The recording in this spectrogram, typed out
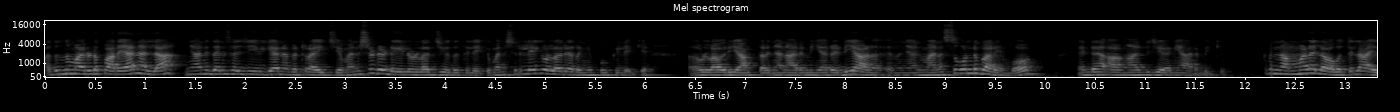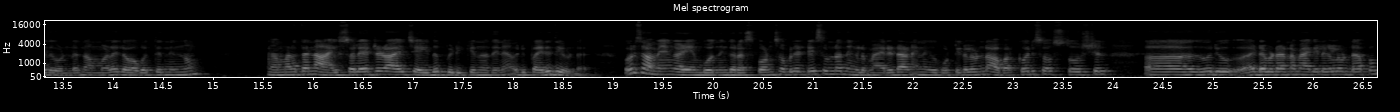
അതൊന്നും അവരോട് പറയാനല്ല. ഞാൻ ഇതനുസരിച്ച് ജീവിക്കാനൊക്കെ ട്രൈ ചെയ്യാം. മനുഷ്യരുടെ ഇടയിലുള്ള ജീവിതത്തിലേക്ക് മനുഷ്യരിലേക്കുള്ള ഒരു ഇറങ്ങിപ്പോക്കിലേക്ക് ഉള്ള ഒരു യാത്ര ഞാൻ ആരംഭിക്കാൻ റെഡിയാണ് എന്ന് ഞാൻ മനസ്സുകൊണ്ട് പറയുമ്പോൾ എന്റെ ആ ഒരു ജേണി ആരംഭിക്കും. അപ്പം നമ്മളെ ലോകത്തിലായതുകൊണ്ട് നമ്മൾ ലോകത്തിൽ നിന്നും നമ്മളെ തന്നെ ഐസൊലേറ്റഡ് ആയി ചെയ്ത് പിടിക്കുന്നതിന് ഒരു പരിധിയുണ്ട്. ഒരു സമയം കഴിയുമ്പോൾ നിങ്ങൾക്ക് റെസ്പോൺസിബിലിറ്റീസ് ഉണ്ട് നിങ്ങൾ മാരീഡ് ആണെങ്കിൽ നിങ്ങൾക്ക് കുട്ടികളുണ്ട് അവർക്കൊരു സോഷ്യൽ ഒരു ഇടപെടേണ്ട മേഖലകളുണ്ട്. അപ്പം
